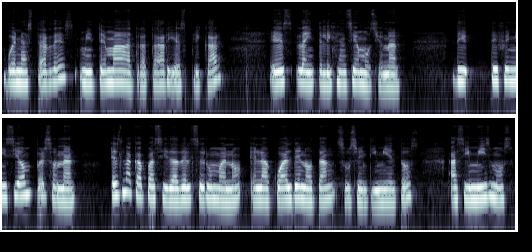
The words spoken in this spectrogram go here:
Buenas tardes. Mi tema a tratar y a explicar es la inteligencia emocional. definición personal. Es la capacidad del ser humano en la cual denotan sus sentimientos a sí mismos,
